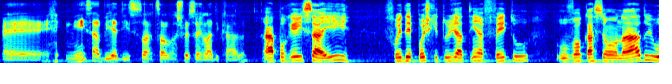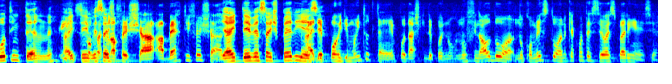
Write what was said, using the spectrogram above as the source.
É, ninguém sabia disso, só, só as pessoas lá de casa. Ah, porque isso aí foi depois que tu já tinha feito o vocacionado e o outro interno, né? Isso, aí teve essa fechar, aberto e fechado. E aí teve essa experiência. Aí depois de muito tempo, acho que depois no, no final do ano, no começo do ano que aconteceu a experiência.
